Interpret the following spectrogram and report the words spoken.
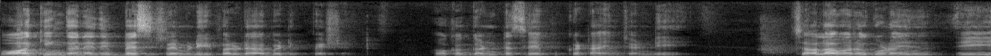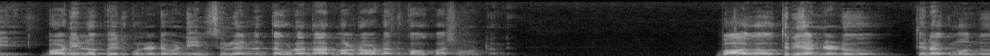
వాకింగ్ అనేది best remedy for diabetic patient ఒక గంట సేపు కేటాయించండి. చాలా వరకు కూడా ఈ బాడీలో పేర్కొన్నటువంటి ఇన్సులిన్ అంతా కూడా నార్మల్ రావడానికి అవకాశం ఉంటుంది. బాగా త్రీ హండ్రెడ్ తినకముందు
